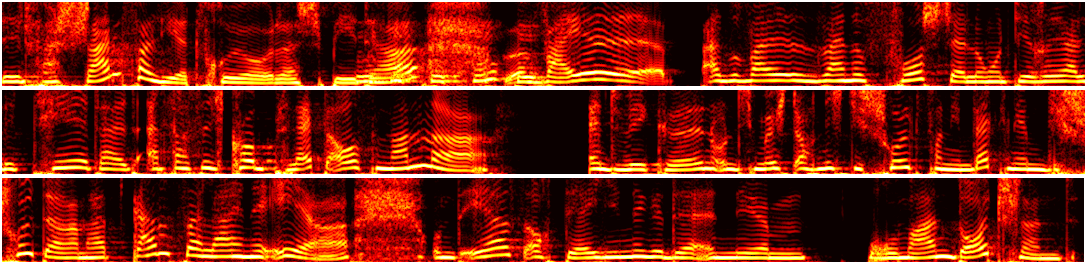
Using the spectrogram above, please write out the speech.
den Verstand verliert früher oder später, weil also weil seine Vorstellung und die Realität halt einfach sich komplett auseinander entwickeln und ich möchte auch nicht die Schuld von ihm wegnehmen. Die Schuld daran hat ganz alleine er und er ist auch derjenige, der in dem Roman Deutschland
